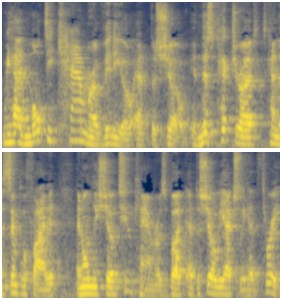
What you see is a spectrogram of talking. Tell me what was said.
we had multi-camera video at the show. In this picture, I've kind of simplified it and only show two cameras, but at the show we actually had three.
